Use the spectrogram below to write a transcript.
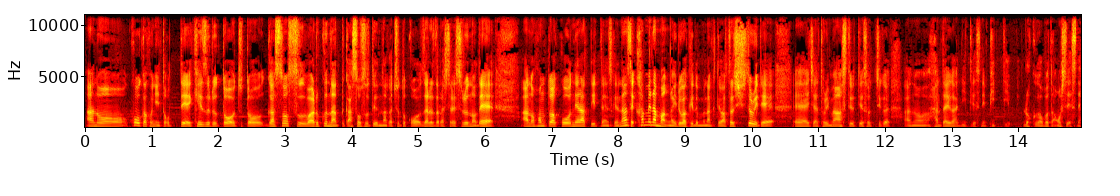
あの広角に撮って削ると、ちょっと画素数悪くなって、画素数っていうのなんかちょっとこうザラザラしたりするので、あの、本当はこう狙っていったんですけど、なぜカメラマンがいるわけでもなくて、私一人で、えー、じゃあ撮りますって言って、そっちが、あの、反対側に行ってですね、ピッて、録画ボタンを押してですね、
